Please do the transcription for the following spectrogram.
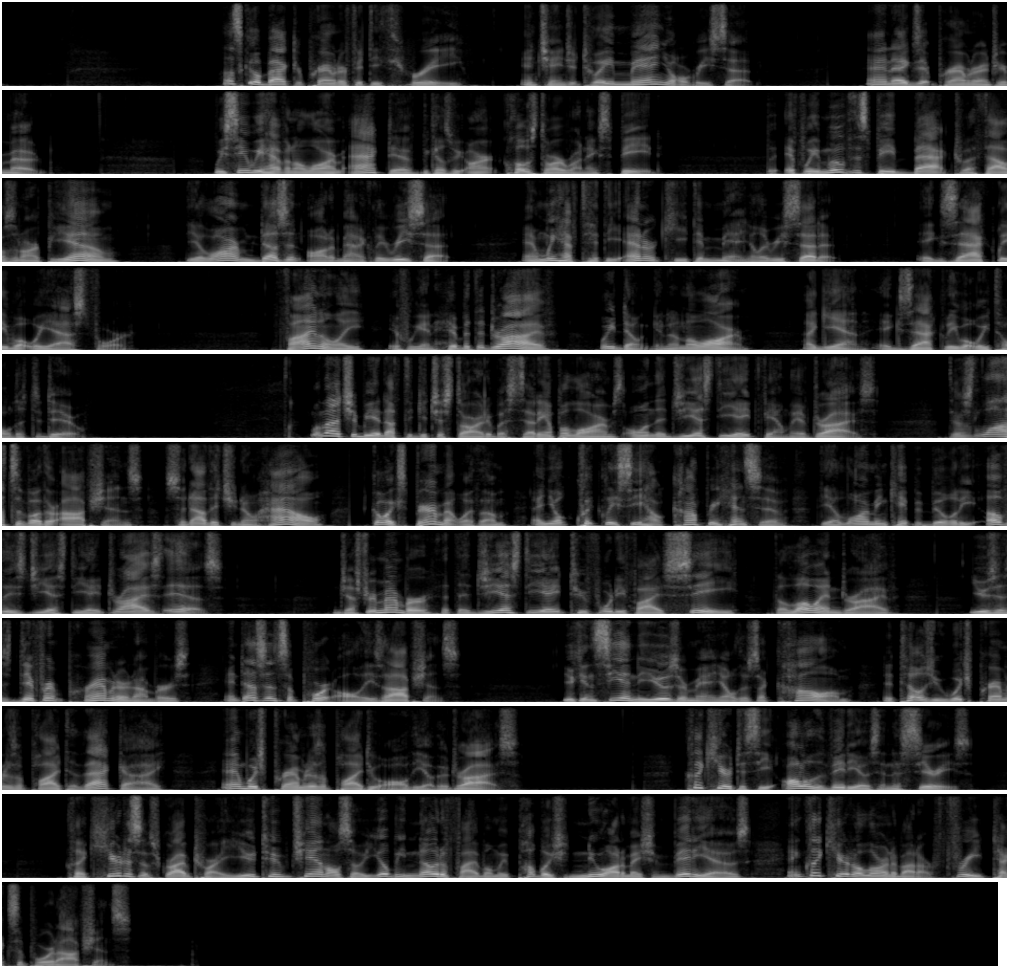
Let's go back to parameter 53 and change it to a manual reset and exit parameter entry mode. We see we have an alarm active because we aren't close to our running speed. If we move the speed back to 1000 RPM, the alarm doesn't automatically reset, and we have to hit the enter key to manually reset it. Exactly what we asked for. Finally, if we inhibit the drive, we don't get an alarm. Again, exactly what we told it to do. Well, that should be enough to get you started with setting up alarms on the GSD8 family of drives. There's lots of other options, so now that you know how, go experiment with them and you'll quickly see how comprehensive the alarming capability of these GSD8 drives is. Just remember that the GSD8 245C, the low-end drive, uses different parameter numbers and doesn't support all these options. You can see in the user manual there's a column that tells you which parameters apply to that guy and which parameters apply to all the other drives. Click here to see all of the videos in this series. Click here to subscribe to our YouTube channel so you'll be notified when we publish new automation videos, and click here to learn about our free tech support options.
